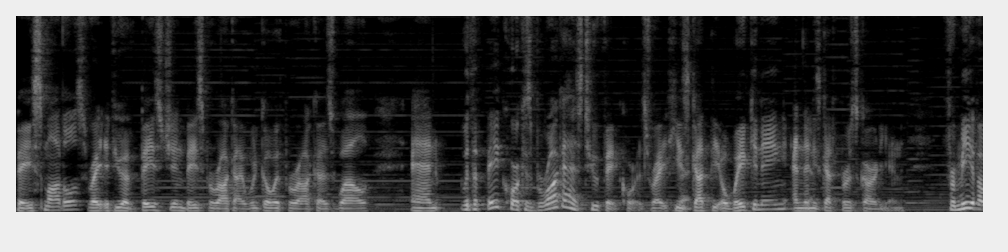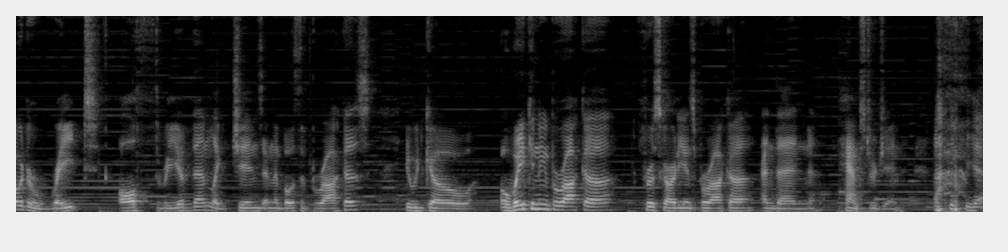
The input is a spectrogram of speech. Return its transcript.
base models, right? If you have base Jin, base Baraka, I would go with Baraka as well. And with the Fate Core, because Baraka has two Fate Cores, right? He's Right. got the Awakening and then he's got First Guardian. For me, if I were to rate all three of them, like Jin's and then both of Baraka's, it would go Awakening Baraka, First Guardian's Baraka, and then Hamster Jin. yeah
